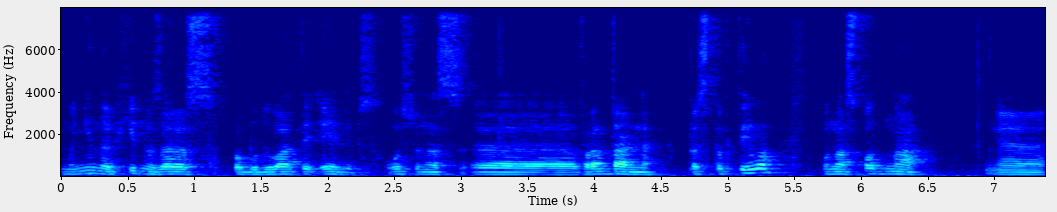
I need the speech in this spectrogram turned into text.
мені необхідно зараз побудувати еліпс. Ось у нас е, фронтальна перспектива. У нас одна е, е,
